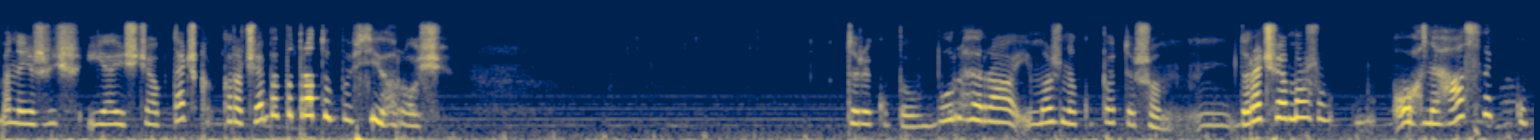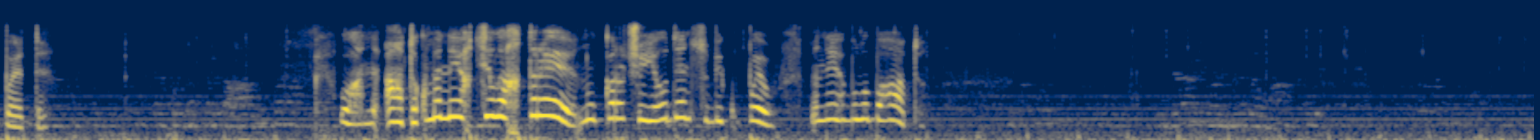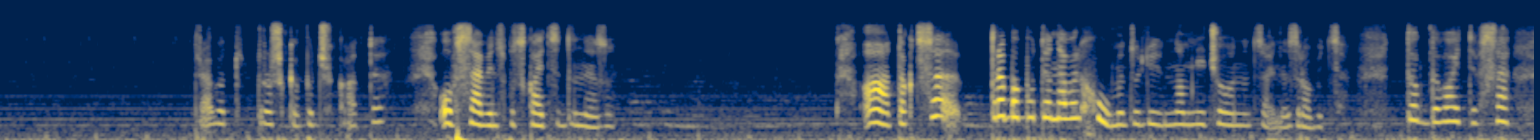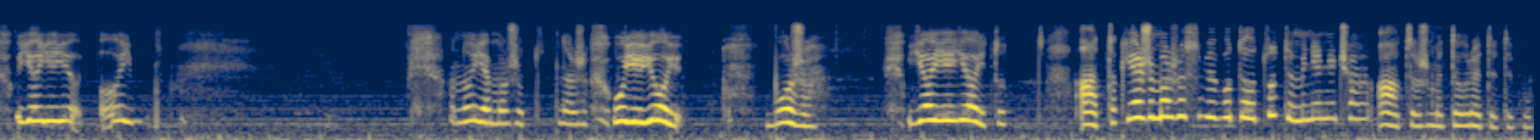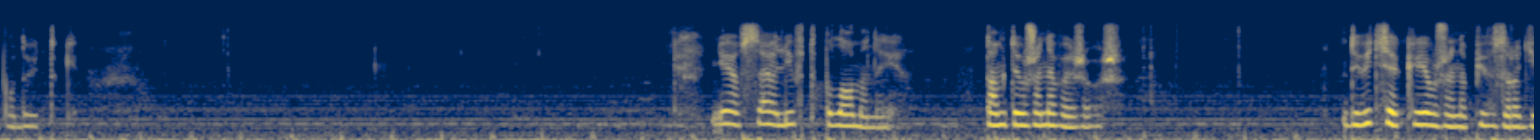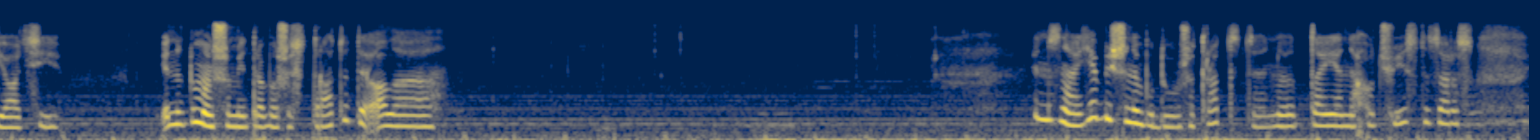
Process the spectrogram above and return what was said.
У мене ж є ще аптечка. Коротше, я би потратив би всі гроші. Три купив бургера і можна купити що? До речі, я можу огнегасник купити. Огне... А, так у мене їх цілих три. Ну, коротше, я один собі купив. У мене їх було багато. Треба тут трошки почекати. О, все, він спускається донизу. А, так це треба бути наверху. Ми тоді нам нічого на це не зробиться. Так, давайте все. Ой-ой-ой. Ой. Ну я можу тут наж... Ой-ой-ой. Боже. Ой-ой-ой, тут. А, так я ж можу собі бути отут, і мені нічого. А, це ж метеорити, типу, падають Ні, все, ліфт поламаний. Там ти вже не виживеш. Дивіться, який я вже напів з радіації. Я не думаю, що мені треба щось тратити, але. Я не знаю, я більше не буду вже тратити, ну та я не хочу їсти зараз.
